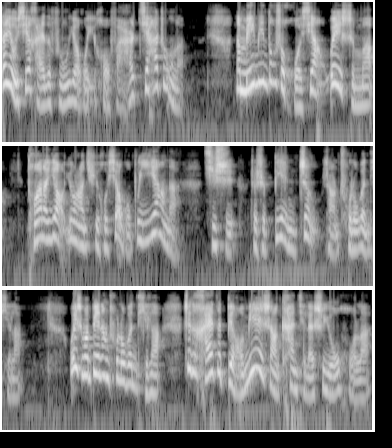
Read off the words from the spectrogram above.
但有些孩子服用药物以后反而加重了。那明明都是火象，为什么同样的药用上去以后效果不一样呢？其实这是辩证上出了问题了。为什么辩证出了问题了？这个孩子表面上看起来是有火了，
